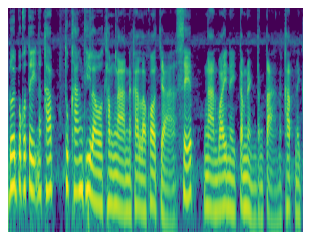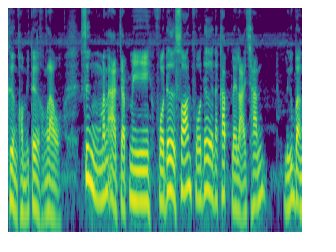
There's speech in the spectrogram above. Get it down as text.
โดยปกตินะครับทุกครั้งที่เราทำงานนะครับเราก็จะเซฟงานไว้ในตำแหน่งต่างๆนะครับในเครื่องคอมพิวเตอร์ของเรา ซึ่งมันอาจจะมีโฟลเดอร์ซ้อนโฟลเดอร์นะครับหลายๆ ชั้น หรือบาง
